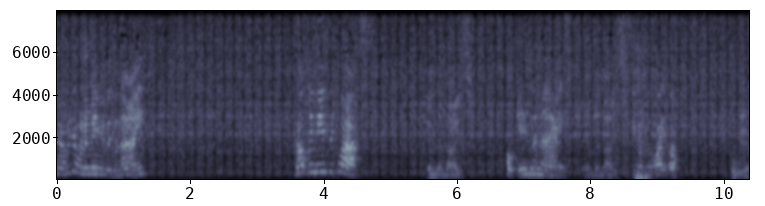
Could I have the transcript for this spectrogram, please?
No, we don't want to move it with a knife. Help me move the glass. In the night. Oh, in the night. In the night. You got the light off. Oh yeah.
